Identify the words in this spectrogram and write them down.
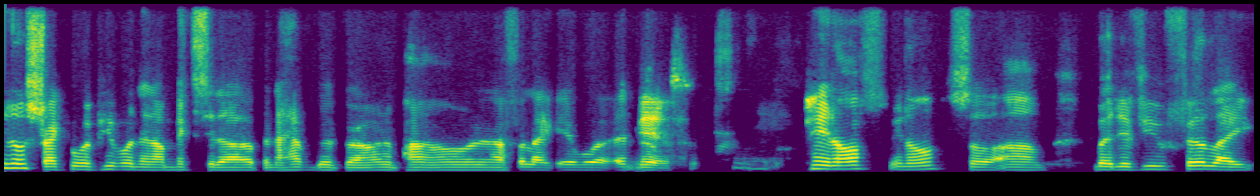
you know, striking with people, and then I mix it up, and I have good ground and pound, and I feel like it will end Yes. paying off, you know. So, um, but if you feel like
